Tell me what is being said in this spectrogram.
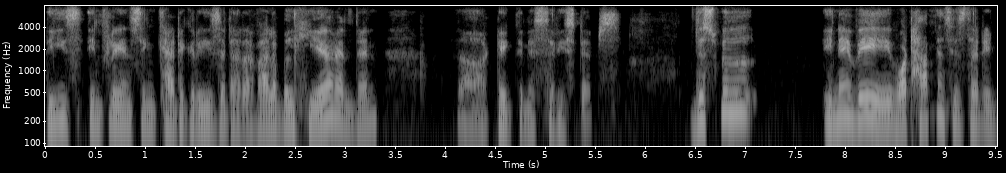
these influencing categories that are available here and then uh, take the necessary steps. This will, in a way, what happens is that it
